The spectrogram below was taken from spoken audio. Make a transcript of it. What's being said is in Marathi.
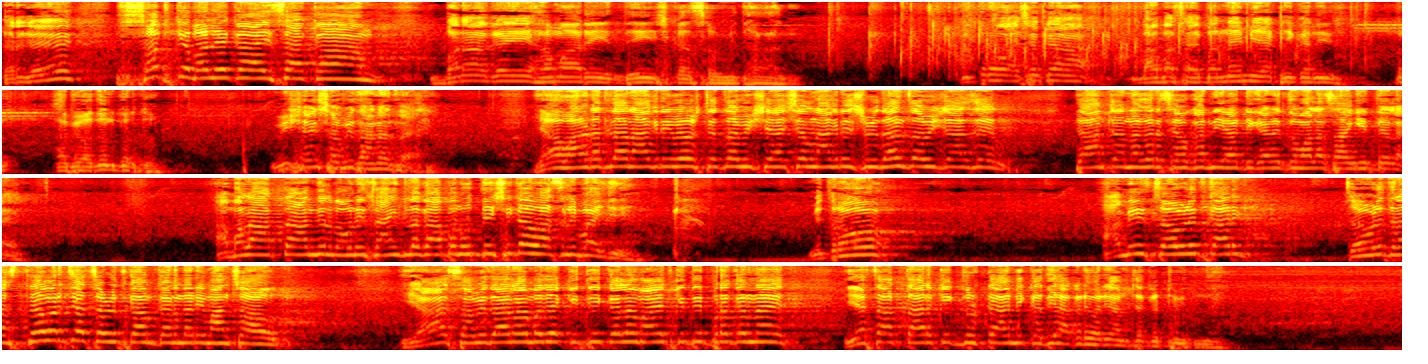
कर गए सबके भले का ऐसा काम। बना गए हमारे देश का संविधान। मित्र अशा त्या बाबासाहेबांनाही मी या ठिकाणी अभिवादन करतो. विषय संविधानाचा आहे. या वार्डातल्या नागरी व्यवस्थेचा विषय असेल नागरी सुविधांचा विषय असेल त्या आमच्या नगरसेवकांनी या ठिकाणी तुम्हाला सांगितलेलं आहे. आम्हाला आता अनिल भाऊनी सांगितलं का आपण उद्देशिका वाचली पाहिजे. मित्रो आम्ही चवळीत कार्य चवळीत रस्त्यावरच्या चवळीत काम करणारी माणसं आहोत. या संविधानामध्ये किती कलम आहेत किती प्रकरण आहेत याचा तार्किकदृष्ट्या आम्ही कधी आकडेवारी आमच्याकडे ठेवत नाही.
